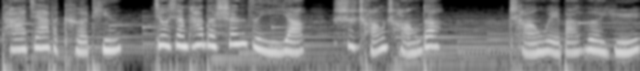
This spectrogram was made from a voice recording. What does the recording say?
他家的客厅就像他的身子一样是长长的。长尾巴鳄鱼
